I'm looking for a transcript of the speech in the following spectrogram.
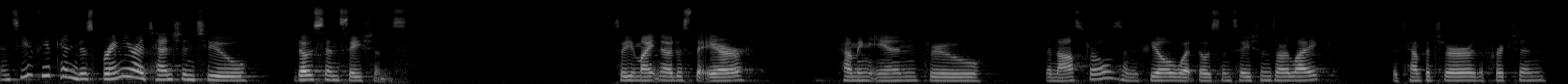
And see if you can just bring your attention to those sensations. So you might notice the air coming in through the nostrils and feel what those sensations are like the temperature, the friction.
